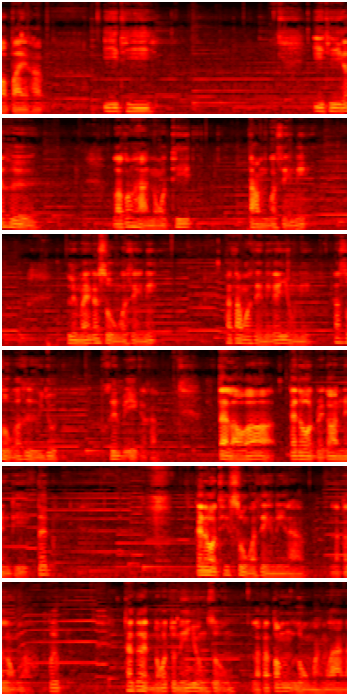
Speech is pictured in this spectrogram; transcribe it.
ต่อไปครับ ET ET ก็คือ เราต้องหาโน้ตที่ต่ำกว่าเสียงนี้ หรือไม่ก็สูงกว่าเสียงนี้ ถ้าต่ำกว่าเสียงนี้ก็อยู่นี้ ถ้าสูงก็คือหยุดขึ้นไปอีกครับ แต่เราก็กระโดดไปก่อนหนึ่งทีตึ๊ดกระโดดที่สูงกว่าเสียงนี้นะครับ แล้วก็ลงมาปุ๊บ ถ้าเกิดโน้ตตัวนี้อยู่สูงเราก็ต้องลงมาข้างล่าง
